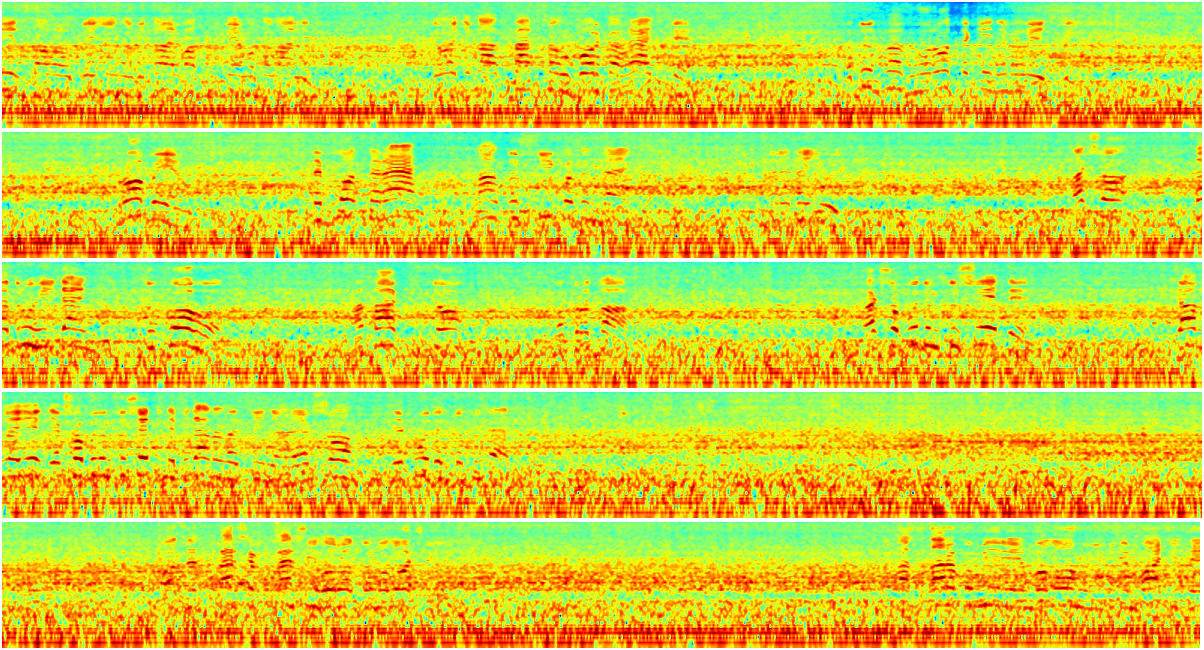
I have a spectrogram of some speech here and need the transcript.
привіт! Слава Україні! Вітаю вас на своєму каналі. Сьогодні в нас перша уборка гречки. Тут у нас город такий невеличкий. Пробуємо. Тепло сире, у нас дощі кожен день передають. Так що це другий день сухого, а так все мокрота. Так що будемо сушити. Ця вже є, якщо будемо сушити, не піде на насіння, а якщо не будемо, то піде. Оце перший, перший город так Зараз поміряємо вологу і будемо бачити,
